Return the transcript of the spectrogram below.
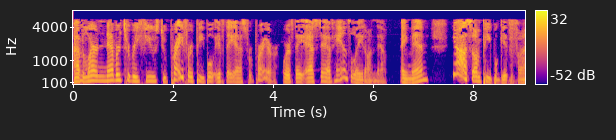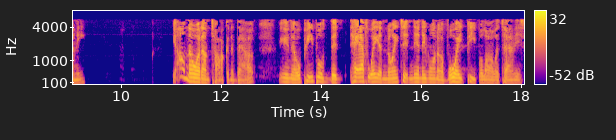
I've learned never to refuse to pray for people if they ask for prayer or if they ask to have hands laid on them. Amen. Yeah, some people get funny. Y'all know what I'm talking about. You know, people that halfway anointed and then they want to avoid people all the time. Is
